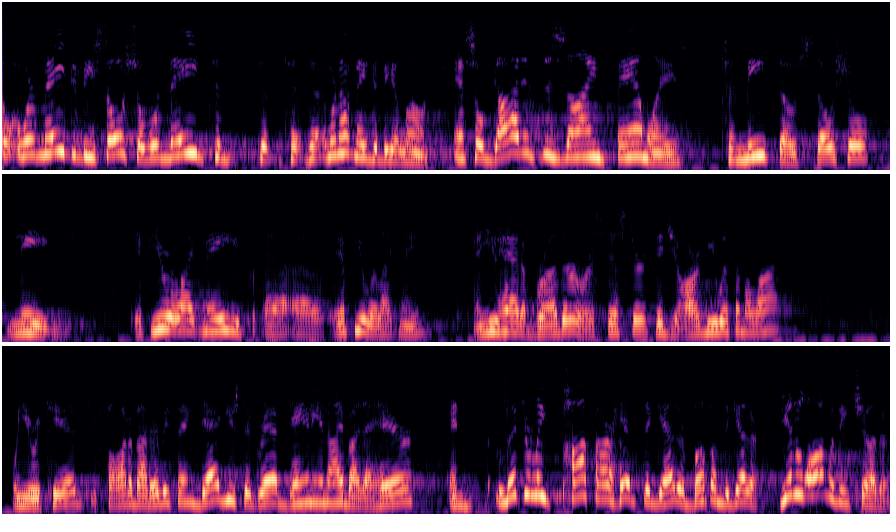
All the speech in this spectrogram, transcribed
we're made to be social. We're made to, to, to, to, we're not made to be alone. And so God has designed families to meet those social needs. If you were like me, you, uh, uh, if you were like me, and you had a brother or a sister, did you argue with them a lot? When you were kids, you fought about everything. Dad used to grab Danny and I by the hair and literally pop our heads together, bump them together, get along with each other.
